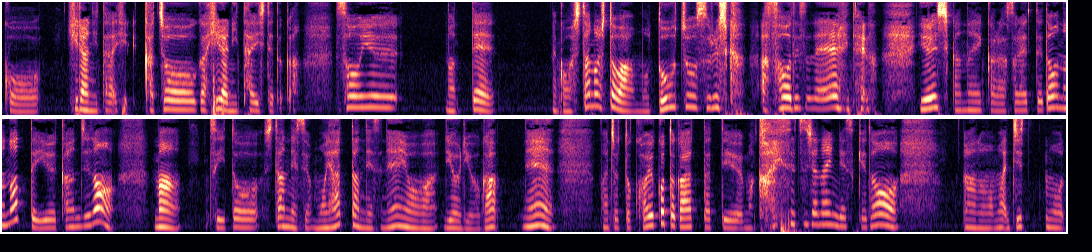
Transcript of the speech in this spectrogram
こう、平に対、課長が平に対してとか、そういうのって、なんか下の人はもう同調するしか、あ、そうですね、みたいな、言うしかないから、それってどうなのっていう感じの、まあ、ツイートをしたんですよ。もやったんですね、要は、リオリオが。ねえ。まあちょっとこういうことがあったっていう、まあ解説じゃないんですけど、あの、まあじ、もう、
